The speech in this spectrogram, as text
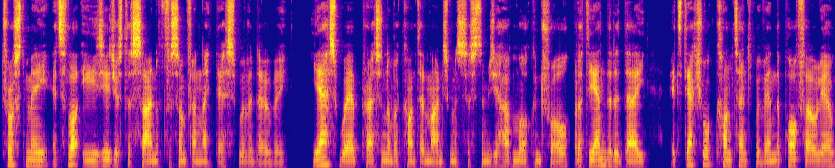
Trust me, it's a lot easier just to sign up for something like this with Adobe. Yes, WordPress and other content management systems you have more control, but at the end of the day, it's the actual content within the portfolio,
